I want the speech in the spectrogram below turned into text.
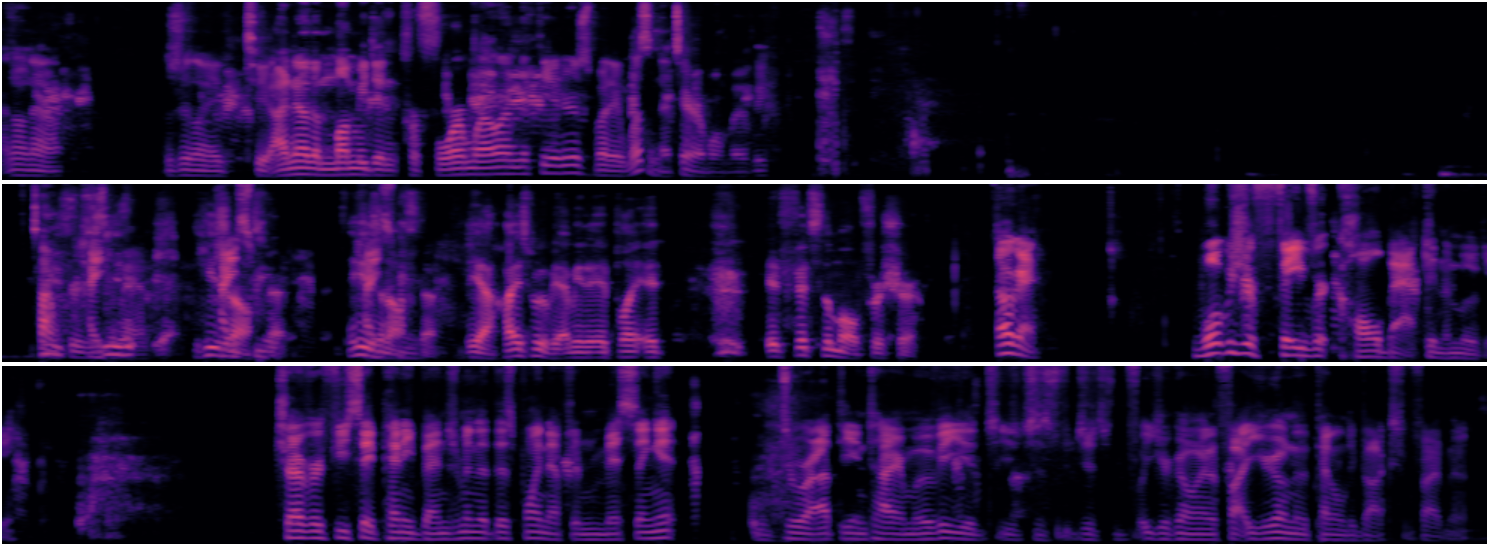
I don't know. Those really only two. I know the Mummy didn't perform well in the theaters, but it wasn't a terrible movie. Tom Cruise is the man. Yeah, he's an Heist all star. movie. He's Heist an all movie. star. Yeah, heist movie. I mean, it play it. It fits the mold for sure. Okay. What was your favorite callback in the movie? Trevor, if you say Penny Benjamin at this point after missing it throughout the entire movie, you, you just just you're going to five, you're going to the penalty box for five minutes.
